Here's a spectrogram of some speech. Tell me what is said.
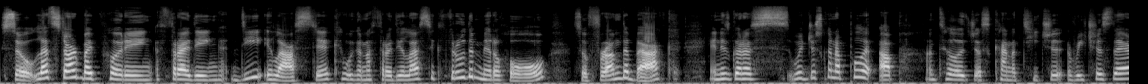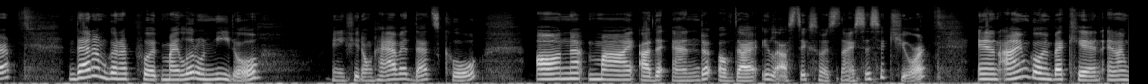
So let's start by putting threading the elastic. We're gonna thread the elastic through the middle hole so from the back. And it's gonna we're just gonna pull it up until it just kind of teaches reaches there. Then I'm gonna put my little needle. And if you don't have it that's cool on my other end of that elastic so it's nice and secure. And I'm going back in and I'm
